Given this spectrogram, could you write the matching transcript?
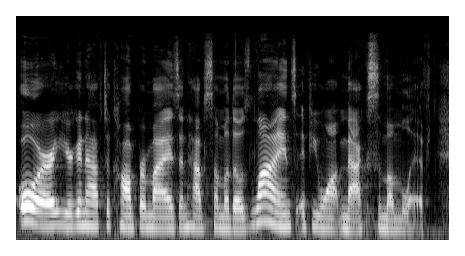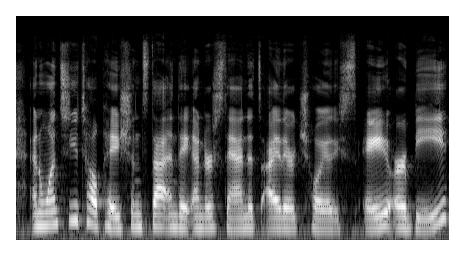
or you're going to have to compromise and have some of those lines if you want maximum lift. And once you tell patients that and they understand it's either choice A or B,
